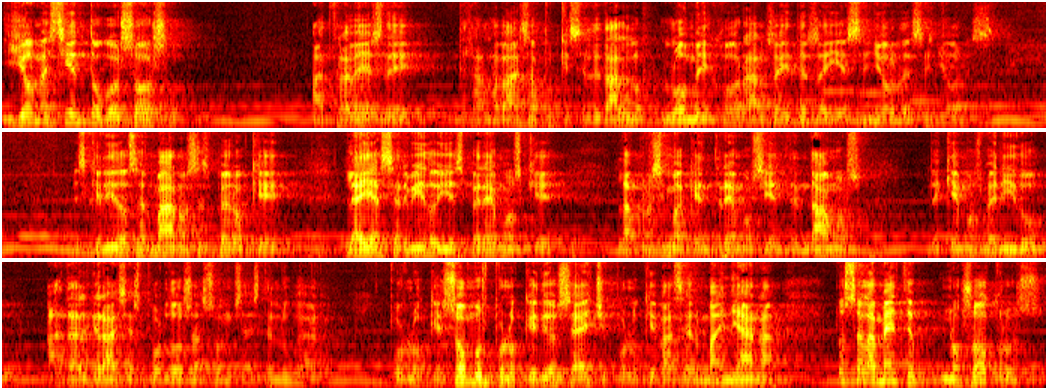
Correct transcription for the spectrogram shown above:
Y yo me siento gozoso a través de, la alabanza porque se le da lo, mejor al Rey de Reyes, Señor de Señores. Mis queridos hermanos, espero que le haya servido y esperemos que la próxima que entremos y entendamos de que hemos venido a dar gracias por dos razones a este lugar. Por lo que somos, por lo que Dios ha hecho, por lo que va a ser mañana. No solamente nosotros,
